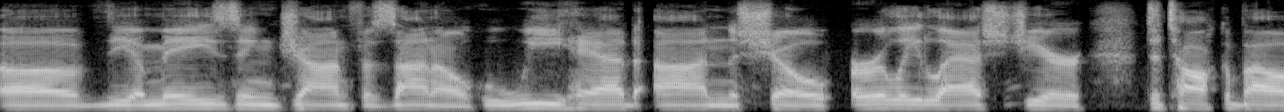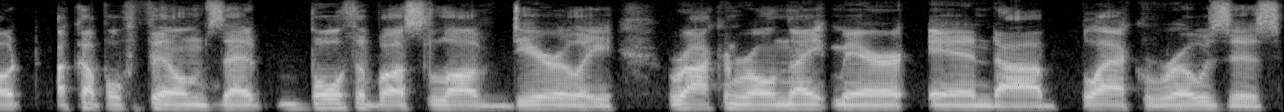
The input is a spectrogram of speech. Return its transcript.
of the amazing John Fasano, who we had on the show early last year to talk about a couple films that both of us love dearly Rock and Roll Nightmare and uh, Black Roses.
